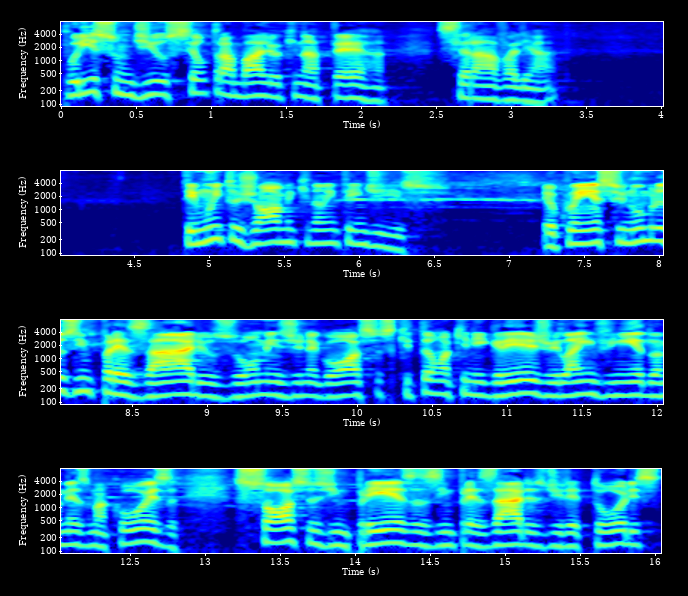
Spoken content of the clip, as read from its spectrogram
Por isso, um dia o seu trabalho aqui na terra será avaliado. Tem muito jovem que não entende isso. Eu conheço inúmeros empresários, homens de negócios que estão aqui na igreja e lá em Vinhedo a mesma coisa, sócios de empresas, empresários, diretores,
